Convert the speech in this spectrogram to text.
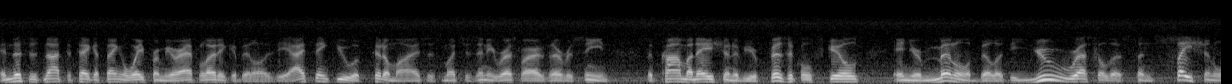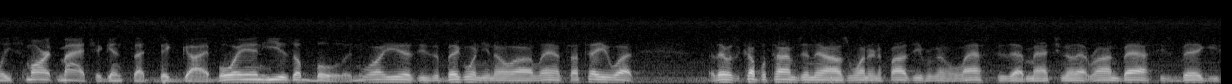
and this is not to take a thing away from your athletic ability. I think you epitomize as much as any wrestler I've ever seen the combination of your physical skills and your mental ability, you wrestled a sensationally smart match against that big guy. Boy, and he is a bull, isn't he? Well, he is. He's a big one, you know, uh, Lance. I'll tell you what. There was a couple times in there I was wondering if I was even going to last through that match. You know, that Ron Bass, he's big, he's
